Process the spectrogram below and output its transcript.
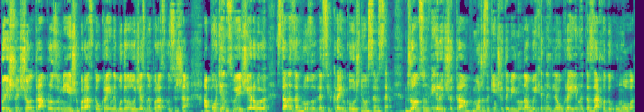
пише, що Трамп розуміє, що поразка України буде величезною поразкою США, а Путін своєю чергою стане загрозою для всіх країн колишнього СРСР. Джонсон вірить, що Трамп може закінчити війну на вихідних для України та Заходу умовах.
